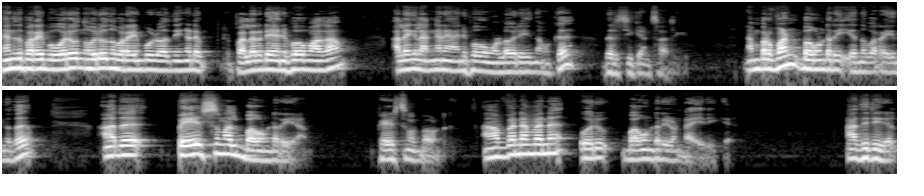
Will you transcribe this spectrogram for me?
ഞാനിത് പറയുമ്പോൾ ഓരോന്ന് ഓരോന്ന് പറയുമ്പോഴും അത് നിങ്ങളുടെ പലരുടെ അനുഭവമാകാം അല്ലെങ്കിൽ അങ്ങനെ അനുഭവമുള്ളവരെയും നമുക്ക് ദർശിക്കാൻ സാധിക്കും. നമ്പർ വൺ ബൗണ്ടറി എന്ന് പറയുന്നത് അത് പേഴ്സണൽ ബൗണ്ടറിയാണ്. പേഴ്സണൽ ബൗണ്ടറി. അവനവന് ഒരു ബൗണ്ടറി ഉണ്ടായിരിക്കുക. അതിരുകൾ.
